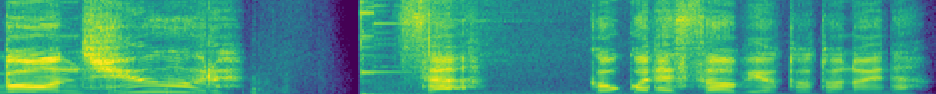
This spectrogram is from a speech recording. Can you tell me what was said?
ボンジュール。さあここで装備を整えな。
